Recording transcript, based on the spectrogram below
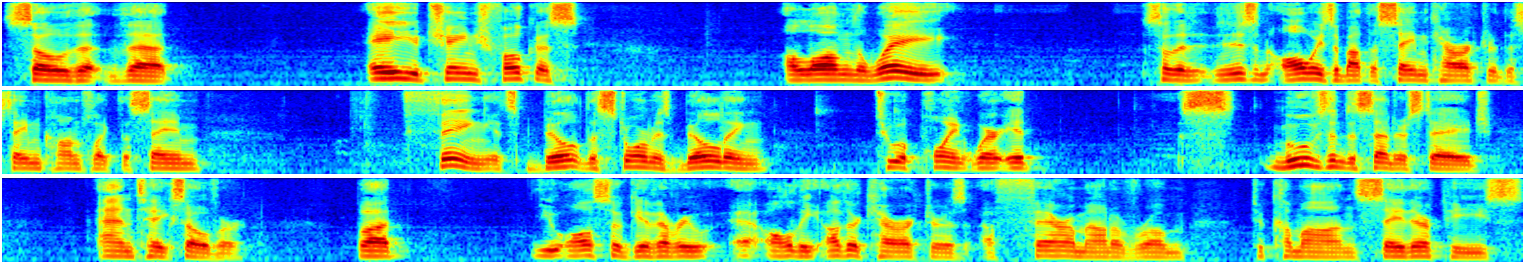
So that, that A, you change focus along the way so that it isn't always about the same character, the same conflict, the same thing. It's built. The storm is building to a point where it s- moves into center stage and takes over, but you also give every eh, all the other characters a fair amount of room to come on, say their piece,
